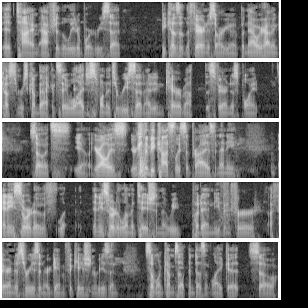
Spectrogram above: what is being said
at time after the leaderboard reset because of the fairness argument. But now we're having customers come back and say well i just wanted to reset. I didn't care about this fairness point. So it's you know you're always you're going to be constantly surprised in any any sort of any sort of limitation that we put in, even for a fairness reason or gamification reason. Someone comes up and doesn't like it, so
